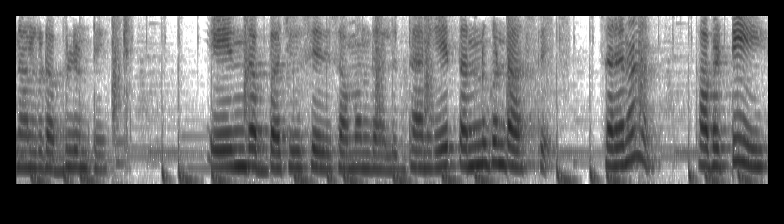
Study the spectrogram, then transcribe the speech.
నాలుగు డబ్బులుంటే ఏందబ్బా చూసేది సంబంధాలు? దానికి ఏ తన్నుకుంటా వస్తే. సరేనా? కాబట్టి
